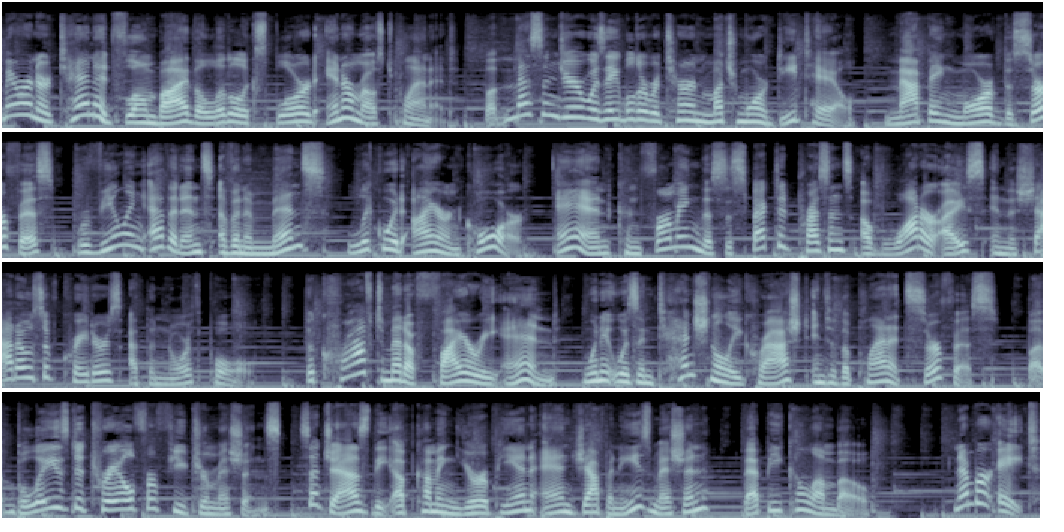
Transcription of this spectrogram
Mariner 10 had flown by the little explored innermost planet, but Messenger was able to return much more detail, mapping more of the surface, revealing evidence of an immense liquid iron core, and confirming the suspected presence of water ice in the shadows of craters at the North Pole. The craft met a fiery end when it was intentionally crashed into the planet's surface, but blazed a trail for future missions, such as the upcoming European and Japanese mission, Bepi Colombo. Number 8.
